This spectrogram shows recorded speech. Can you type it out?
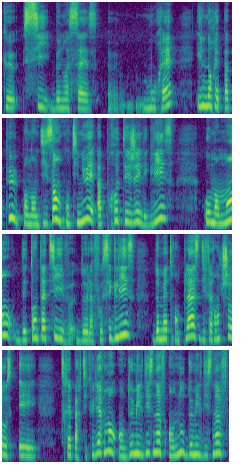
que si Benoît XVI euh, mourait, il n'aurait pas pu pendant dix ans continuer à protéger l'Église au moment des tentatives de la fausse Église de mettre en place différentes choses. Et très particulièrement en 2019, en août 2019,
